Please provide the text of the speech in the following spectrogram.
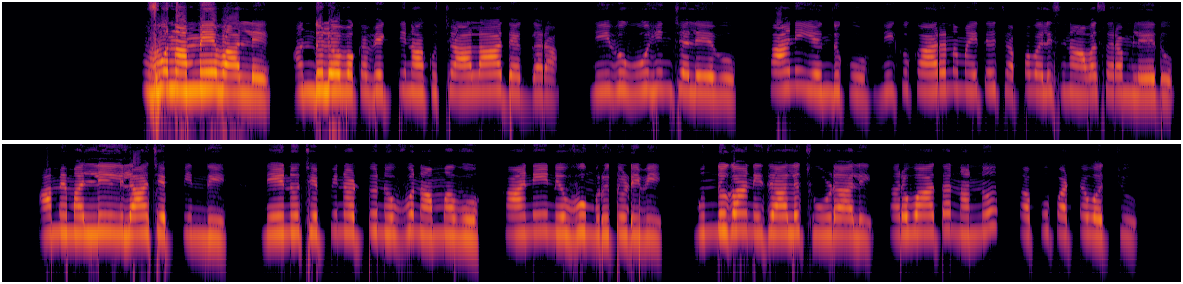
నువ్వు నమ్మేవాళ్ళే అందులో ఒక వ్యక్తి నాకు చాలా దగ్గర. నీవు ఊహించలేవు. కానీ ఎందుకు? నీకు కారణమైతే చెప్పవలసిన అవసరం లేదు. ఆమె మళ్ళీ ఇలా చెప్పింది. నేను చెప్పినట్టు నువ్వు నమ్మవు. కానీ నువ్వు మృతుడివి. ముందుగా నిజాలు చూడాలి. తరువాత నన్ను తప్పు పట్టవచ్చు.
